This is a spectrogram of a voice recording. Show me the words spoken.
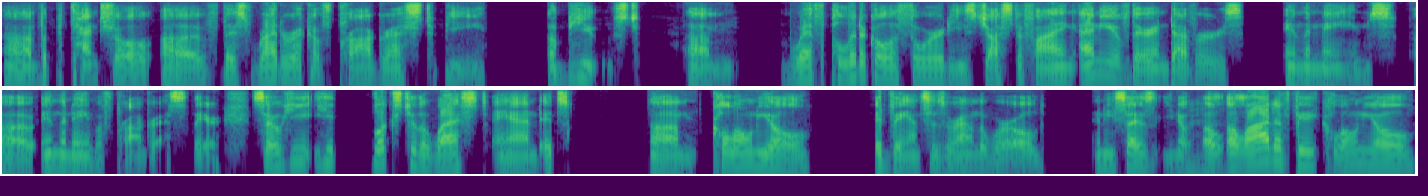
uh, the potential of this rhetoric of progress to be abused, um, with political authorities justifying any of their endeavors in the names uh, in the name of progress there. So he, he looks to the West and its um, colonial advances around the world. And he says, you know, Mhm. a, a lot of the colonial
